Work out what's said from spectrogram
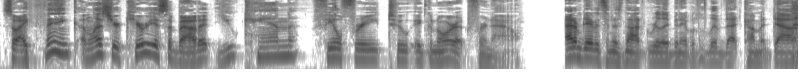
So I think, unless you're curious about it, you can feel free to ignore it for now. Adam Davidson has not really been able to live that comment down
